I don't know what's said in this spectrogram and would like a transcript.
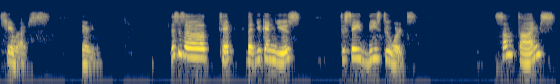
she arrives. There you go. This is a tip that you can use to say these two words. Sometimes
